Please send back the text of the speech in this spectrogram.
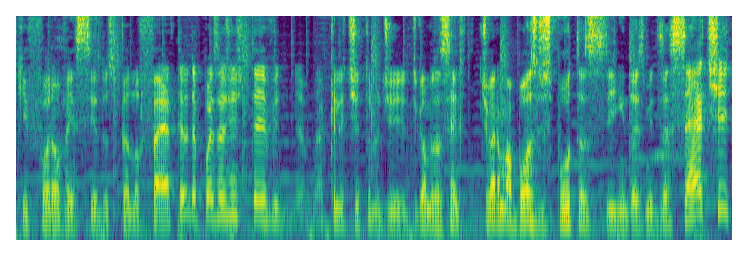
Que foram vencidos pelo Vettel, depois a gente teve aquele título de, digamos assim, tiveram uma boas disputas em 2017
